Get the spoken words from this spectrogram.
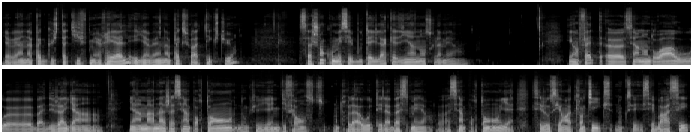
Il y avait un impact gustatif mais réel, et il y avait un impact sur la texture, sachant qu'on met ces bouteilles-là quasi un an sous la mer. Hein. Et en fait, euh, c'est un endroit où euh, bah, déjà il y, a un, marnage assez important, donc il y a une différence entre la haute et la basse mer euh, assez important. C'est l'océan Atlantique, donc c'est brassé.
